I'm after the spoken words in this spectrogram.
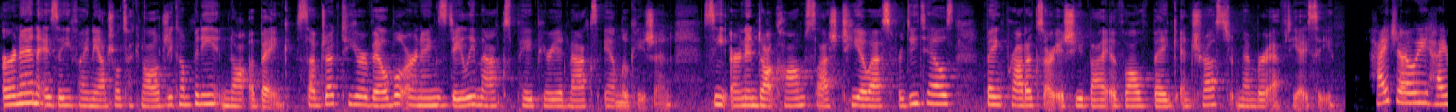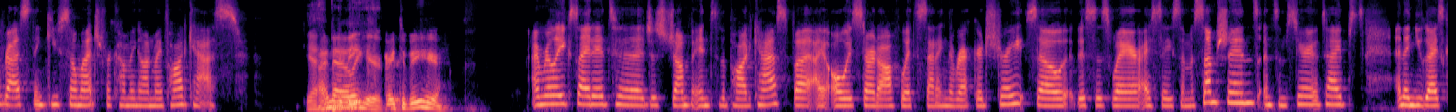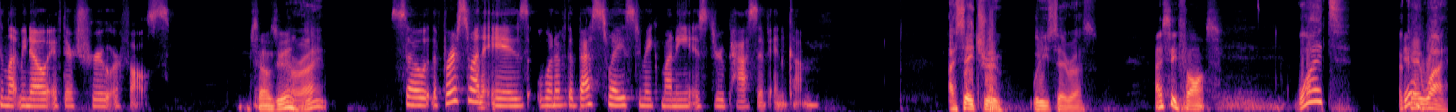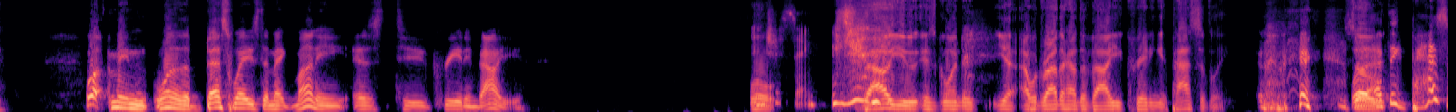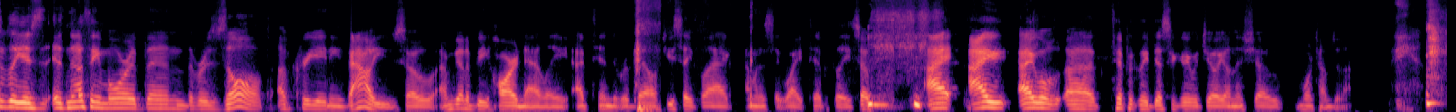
Earnin is a financial technology company, not a bank. Subject to your available earnings, daily max, pay period max, and location. See earnin.com slash TOS for details. Bank products are issued by Evolve Bank and Trust, member FDIC. Hi, Joey. Hi, Russ. Thank you so much for coming on my podcast. Yeah, Hi, happy to Natalie. be here. Great to be here. I'm really excited to just jump into the podcast, but I always start off with setting the record straight. So, this is where I say some assumptions and some stereotypes, and then you guys can let me know if they're true or false. Sounds good. All right. So, the first one is one of the best ways to make money is through passive income. I say true. What do you say, Russ? I say false. What? Okay, Yeah. why? Well, I mean, one of the best ways to make money is to creating value. Well, Interesting. value is going to, yeah, I would rather have the value creating it passively. well, I think passively is is nothing more than the result of creating value. So I'm going to be hard, Natalie. I tend to rebel. if you say black, I'm going to say white typically. So I I I will uh, typically disagree with Joey on this show more times than not.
